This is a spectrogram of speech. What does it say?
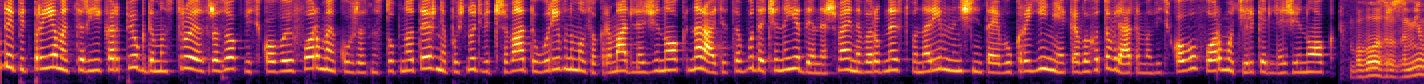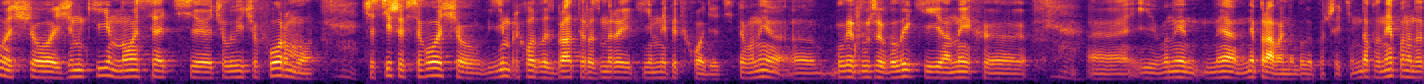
Молодий підприємець Сергій Карпюк демонструє зразок військової форми, яку вже з наступного тижня почнуть відшивати у Рівному, зокрема для жінок. Наразі це буде чи не єдине швейне виробництво на Рівненщині та й в Україні, яке виготовлятиме військову форму тільки для жінок. Було зрозуміло, що жінки носять е, чоловічу форму частіше всього, що їм приходилось брати розміри, які їм не підходять. Вони е, були дуже великі на них, е, і вони не, неправильно були почиті. Ну, Тобто не по, анато-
